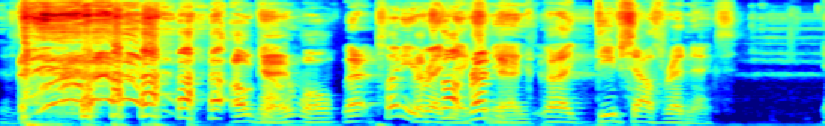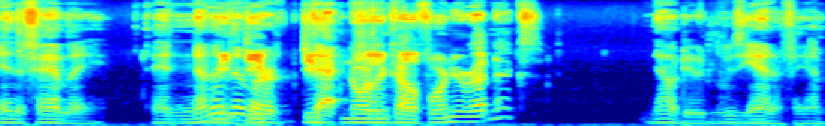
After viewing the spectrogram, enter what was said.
Was the hood. Okay. No. Well. But plenty of That's not rednecks, man. Like deep south rednecks in the family, and none I of them deep, are deep that. Northern California rednecks. No, dude, Louisiana fam.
